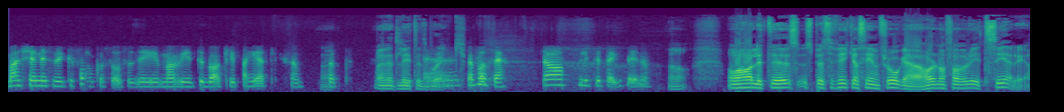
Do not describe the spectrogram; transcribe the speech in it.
man känner så mycket folk och så, så det, man vill inte bara klippa helt liksom. Så att, men ett litet break. Eh, jag får se. Ja, lite break blir det ja. Om man har lite specifika simfrågor här. Har du någon favoritserie?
